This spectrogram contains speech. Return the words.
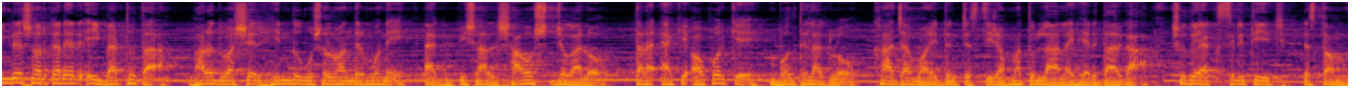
ইংরেজ সরকারের এই ব্যর্থতা ভারতবর্ষের হিন্দু মুসলমানদের মনে এক বিশাল সাহস জোগালো। তারা একে অপরকে বলতে লাগল, খাজা মনিদ্দিন চিস্তি রহমাতুল্লাহ আলাইহের দরগা শুধু এক স্মৃতির স্তম্ভ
